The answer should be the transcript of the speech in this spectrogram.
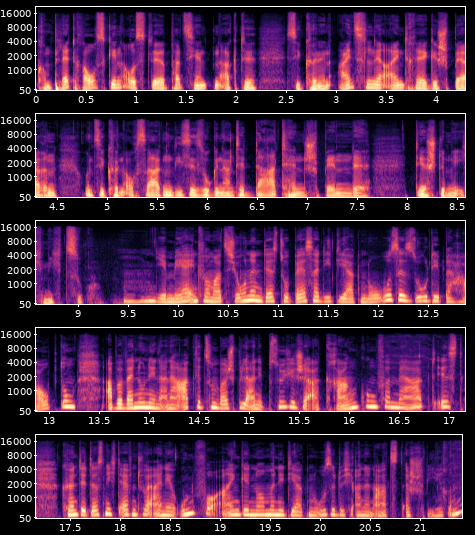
komplett rausgehen aus der Patientenakte, Sie können einzelne Einträge sperren und Sie können auch sagen, diese sogenannte Datenspende, der stimme ich nicht zu. Mhm. Je mehr Informationen, desto besser die Diagnose, so die Behauptung. Aber wenn nun in einer Akte zum Beispiel eine psychische Erkrankung vermerkt ist, könnte das nicht eventuell eine unvoreingenommene Diagnose durch einen Arzt erschweren?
